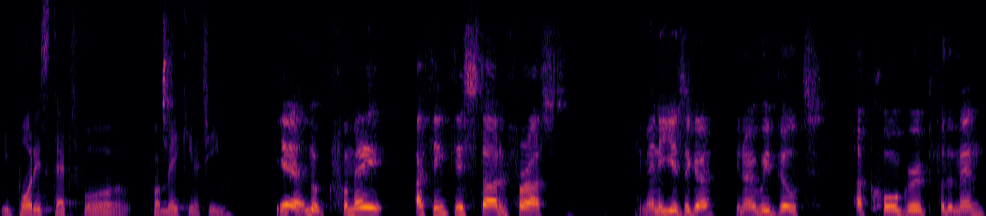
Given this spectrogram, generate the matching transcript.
important steps for for making a team? Yeah, look for me, I think this started for us many years ago. You know, we built a core group for the men,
